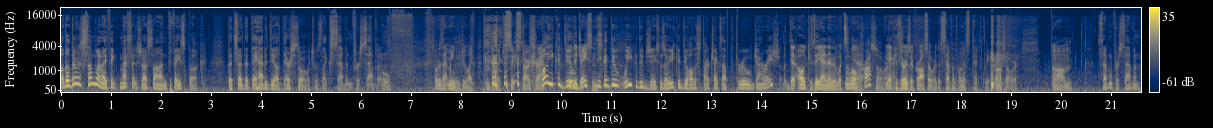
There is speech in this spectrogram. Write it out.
Although there was someone I think messaged us on Facebook that said that they had a deal at their store which was like seven for seven. So what does that mean? We do like we do like six Star Trek. Well, you could do, the Jasons. You could do well. You could do Jasons, or you could do all the Star Treks up through Generation. Yeah, oh, because yeah, then what's A little yeah. crossover, Yeah, because there is a crossover. The seventh one is technically a crossover. Um, Seven for seven.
